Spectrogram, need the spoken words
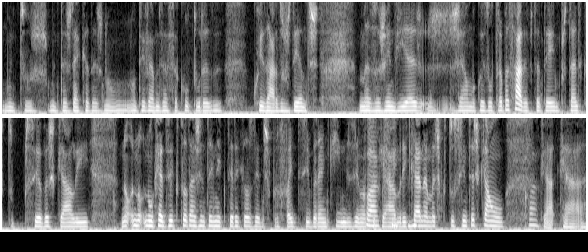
muitos, muitas décadas não, não tivemos essa cultura de cuidar dos dentes, mas hoje em dia já é uma coisa ultrapassada portanto é importante que tu percebas que há ali, não, não, não quer dizer que toda a gente tenha que ter aqueles dentes perfeitos e branquinhos e não Claro sei o que que é sim. americana, mas que tu sintas que há um Claro. que há, que há,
